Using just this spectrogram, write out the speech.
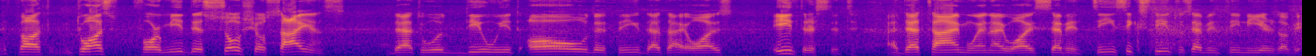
I thought it was for me the social science that would deal with all the things that I was interested at that time when I was 17, 16 to 17 years of age.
